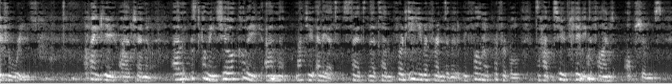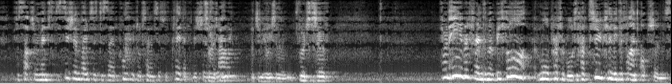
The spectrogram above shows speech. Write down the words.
Rachel Reeves. Thank you, uh, Chairman. Um, Mr Cummings, your colleague um, Matthew Elliott said that um, for an EU referendum it would be far more preferable to have two clearly defined options. For such a momentous decision, voters deserve concrete alternatives with clear definitions Sorry, allowing... I didn't hear what you said. then. Voters deserve For an EU referendum, it would be far more preferable to have two clearly defined options.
